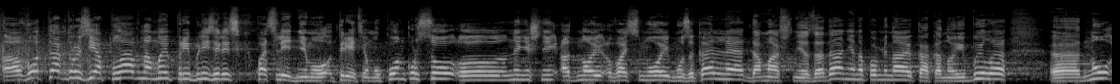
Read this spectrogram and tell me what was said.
А Вот так, друзья, плавно мы приблизились к последнему, третьему конкурсу э, нынешней 1-8 музыкальное домашнее задание, напоминаю, как оно и было. Э, ну,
